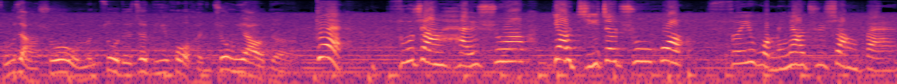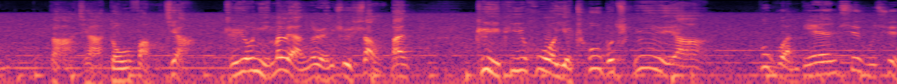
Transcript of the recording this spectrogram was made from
组长说我们做的这批货很重要的。对，组长还说要急着出货，所以我们要去上班。大家都放假，只有你们两个人去上班，这批货也出不去呀。不管别人去不去，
